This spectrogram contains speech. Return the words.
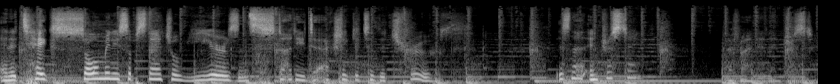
And it takes so many substantial years and study to actually get to the truth. Isn't that interesting? I find it interesting.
